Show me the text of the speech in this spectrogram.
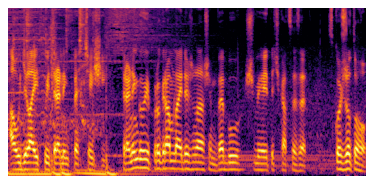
a udělají tvůj trénink pestřejší. Tréninkový program najdeš na našem webu švihej.cz. Skoč do toho!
